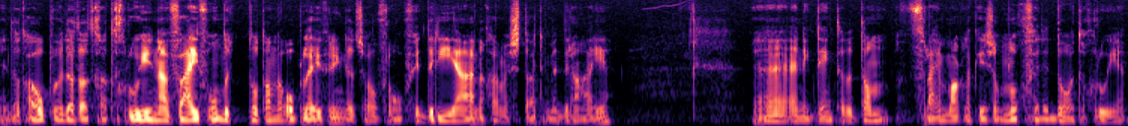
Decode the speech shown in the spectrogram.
En dat hopen we dat dat gaat groeien naar 500 tot aan de oplevering. Dat is over ongeveer drie jaar. Dan gaan we starten met draaien. Eh, en ik denk dat het dan vrij makkelijk is om nog verder door te groeien.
